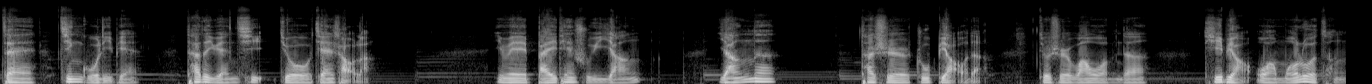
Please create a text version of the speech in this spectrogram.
在筋骨里边，它的元气就减少了，因为白天属于阳，阳呢，它是主表的，就是往我们的体表、往膜络层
